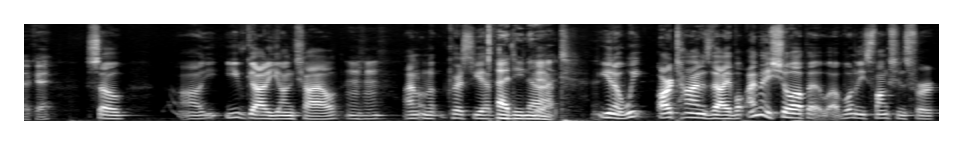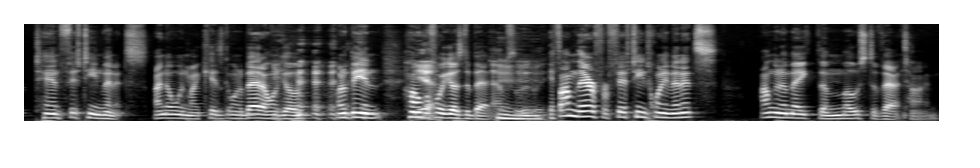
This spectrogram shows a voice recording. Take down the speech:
Okay. So uh, you've got a young child. Mm-hmm. I don't know, Chris. You have I do not. you know, we our time is valuable. I may show up at uh, one of these functions for 10, 15 minutes. I know when my kid's going to bed, I want to go, I want to be in home Yeah. before he goes to bed. Absolutely. If I'm there for 15, 20 minutes, I'm going to make the most of that time.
